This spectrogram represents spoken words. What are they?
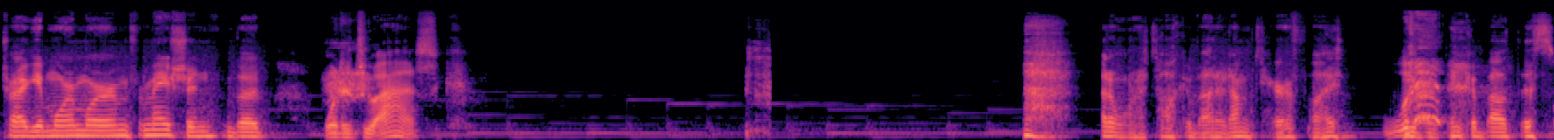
Try to get more and more information, but What did you ask? I don't want to talk about it. I'm terrified. What? even think about this.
